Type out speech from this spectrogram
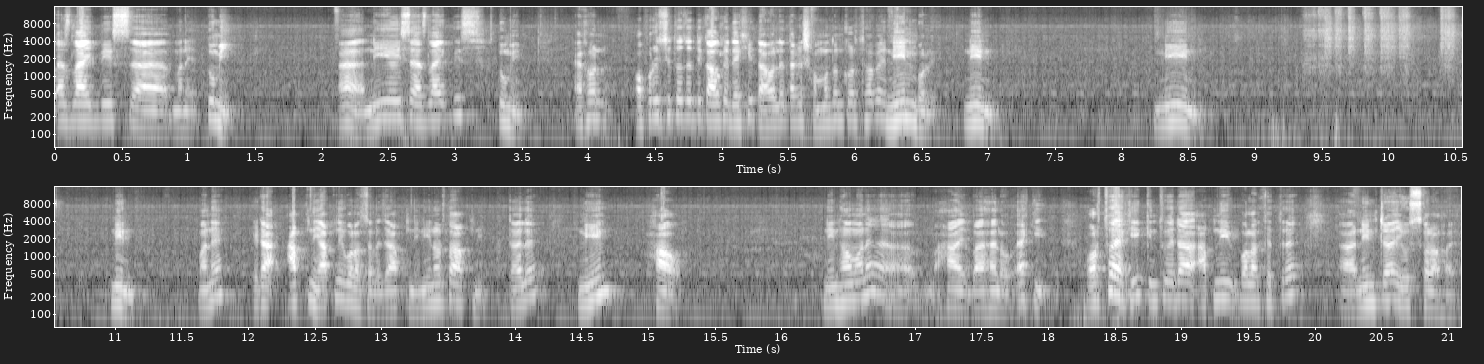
অ্যাজ লাইক দিস মানে তুমি। হ্যাঁ নি ইস অ্যাজ লাইক দিস তুমি। এখন, অপরিচিত যদি কাউকে দেখি, তাহলে তাকে সম্বোধন করতে হবে নিন বলে। নিন। নিন। নিন। মানে এটা আপনি আপনি বলা চলে যে আপনি, নিন অর্থ আপনি। তাহলে নিন, হাও। নিন, হাও মানে হাই বা হ্যালো, একই। অর্থ একই, কিন্তু এটা আপনি বলার ক্ষেত্রে নিনটা ইউজ করা হয়।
